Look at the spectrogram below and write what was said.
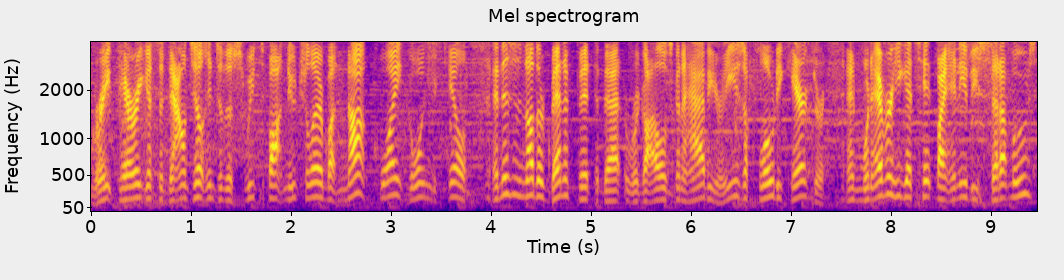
Great parry gets the down tilt into the sweet spot neutral air, but not quite going to kill. And this is another benefit that Regalo is going to have here. He's a floaty character, and whenever he gets hit by any of these setup moves,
